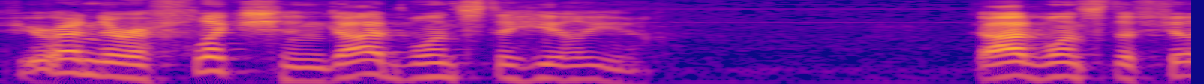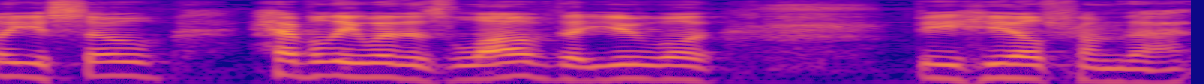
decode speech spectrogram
If you're under affliction, God wants to heal you. God wants to fill you so heavily with His love that you will be healed from that.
